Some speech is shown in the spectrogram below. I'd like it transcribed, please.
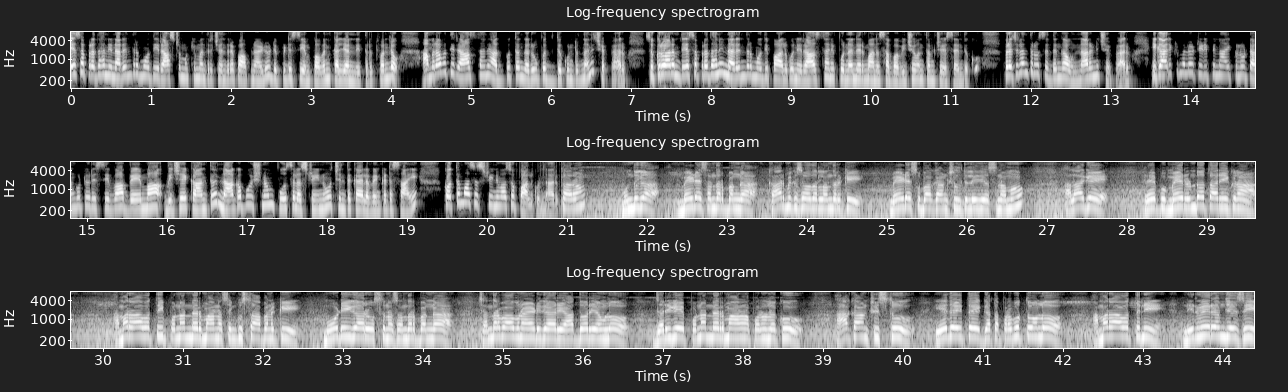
దేశ ప్రధాని నరేంద్ర మోదీ రాష్ట్ర ముఖ్యమంత్రి చంద్రబాబు నాయుడు డిప్యూటీ సీఎం పవన్ కళ్యాణ్ నేతృత్వంలో అమరావతి రాజధాని అద్భుతంగా రూపుదిద్దుకుంటుందని చెప్పారు. శుక్రవారం దేశ ప్రధాని నరేంద్ర మోదీ పాల్గొని రాజధాని పునర్నిర్మాణ సభ విజయవంతం చేసేందుకు ప్రజలందరూ సిద్ధంగా ఉన్నారని చెప్పారు. ఈ కార్యక్రమంలో టీడీపీ నాయకులు టంగుటూరి శివ వేమ విజయకాంత్ నాగభూషణం పూసల శ్రీను చింతకాయల వెంకట సాయి కొత్తమాస శ్రీనివాసు పాల్గొన్నారు. ముందుగా మేడే సందర్భంగా కార్మిక సోదరులందరికీ మేడే శుభాకాంక్షలు తెలియజేస్తున్నాము. అలాగే రేపు మే రెండో తారీఖున అమరావతి పునర్నిర్మాణ శంకుస్థాపనకి మోడీ గారు వస్తున్న సందర్భంగా చంద్రబాబు నాయుడు గారి ఆధ్వర్యంలో జరిగే పునర్నిర్మాణ పనులకు ఆకాంక్షిస్తూ ఏదైతే గత ప్రభుత్వంలో అమరావతిని నిర్వీర్యం చేసి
